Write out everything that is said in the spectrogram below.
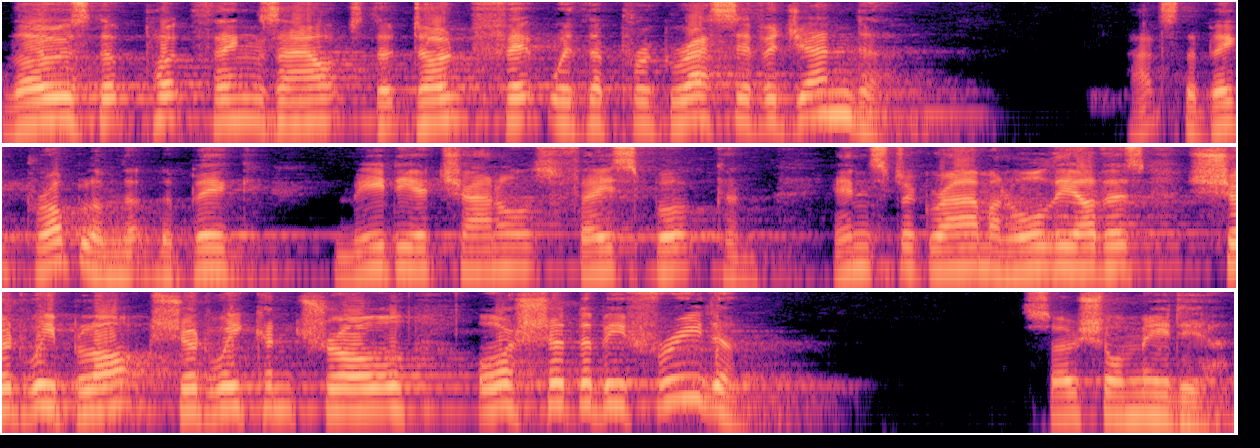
those that put things out that don't fit with the progressive agenda? That's the big problem that the big media channels, Facebook and Instagram and all the others, should we block, should we control, or should there be freedom? Social media.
